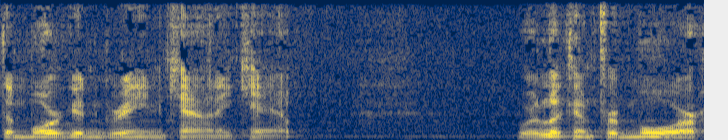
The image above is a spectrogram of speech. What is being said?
the Morgan Green County camp. We're looking for more.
